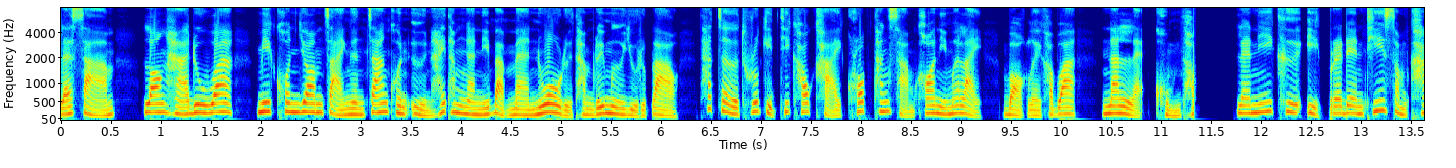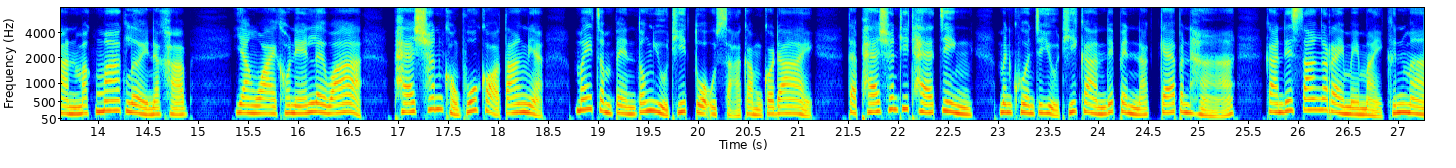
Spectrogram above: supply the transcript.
และ 3. ลองหาดูว่ามีคนยอมจ่ายเงินจ้างคนอื่น ให้ทำงานนี้แบบแมนนวลหรือทำด้วยมืออยู่หรือเปล่า ถ้าเจอธุรกิจที่เข้าขายครบทั้ง 3 ข้อนี้เมื่อไหร่ บอกเลยครับว่า นั่นแหละขุมทอง และนี่คืออีกประเด็นที่สำคัญมาก ๆ เลยนะครับย่างวายเขาเน้นเลยว่า passion ของผู้ก่อตั้งเนี่ยไม่จำเป็นต้องอยู่ที่ตัวอุตสาหกรรมก็ได้ แต่ passion ที่แท้จริง มันควรจะอยู่ที่การได้เป็นนักแก้ปัญหา การได้สร้างอะไรใหม่ ๆ ขึ้นมา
